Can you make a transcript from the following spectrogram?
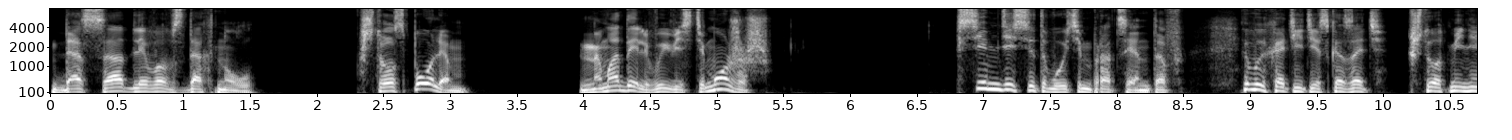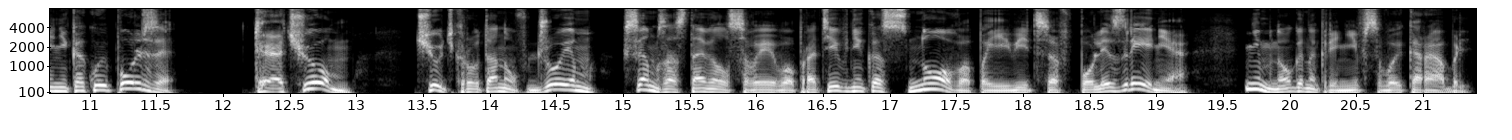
досадливо вздохнул. «Что с полем? На модель вывести можешь?» 78%. Вы хотите сказать, что от меня никакой пользы? Ты о чем? Чуть крутанув Джоем, Сэм заставил своего противника снова появиться в поле зрения, немного накренив свой корабль.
